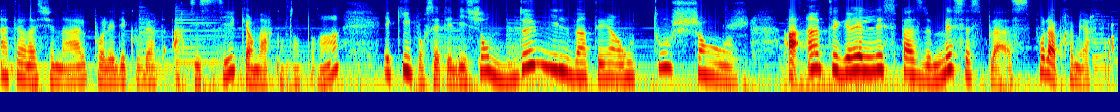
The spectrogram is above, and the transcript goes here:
internationale pour les découvertes artistiques en art contemporain et qui, pour cette édition 2021 où tout change, a intégré l'espace de Messes Place pour la première fois.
